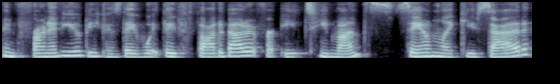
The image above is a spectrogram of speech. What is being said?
in front of you because they they've thought about it for 18 months sam like you said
